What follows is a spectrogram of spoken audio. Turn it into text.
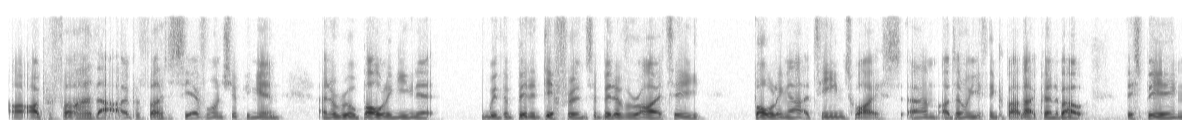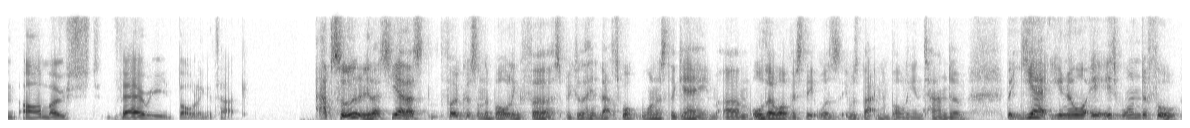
I, I prefer that. I prefer to see everyone chipping in and a real bowling unit with a bit of difference, a bit of variety bowling out a team twice. Um, I don't know what you think about that, Glenn, about this being our most varied bowling attack. Absolutely. That's yeah. That's focus on the bowling first because I think that's what won us the game. Um, although obviously it was it was batting and bowling in tandem. But yeah, you know what? It is wonderful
